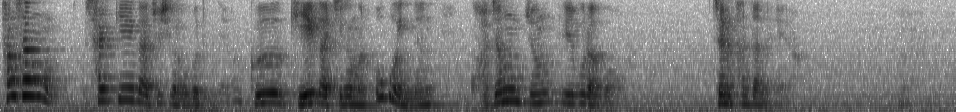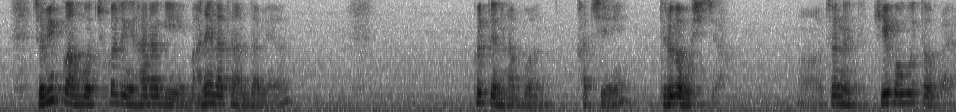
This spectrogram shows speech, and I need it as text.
항상 살 기회가 주식은 오거든요. 그 기회가 지금은 오고 있는 과정 중 일부라고 저는 판단을 해요. 저 믿고 한번 추가적인 하락이 만약에 나타난다면 그때는 한번 같이 들어가 보시죠 어, 저는 기회가 오고 있다고 봐요.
